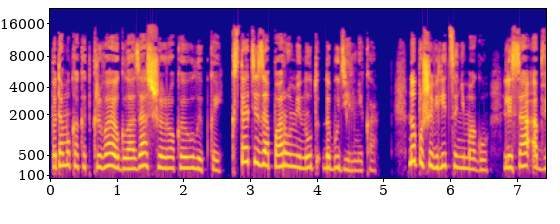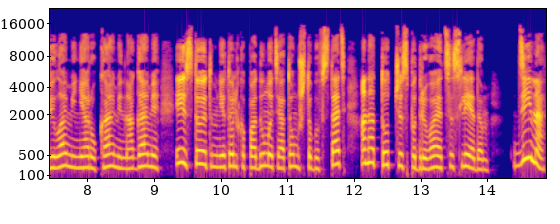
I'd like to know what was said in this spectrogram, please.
потому как открываю глаза с широкой улыбкой. Кстати, за пару минут до будильника. Но пошевелиться не могу. Лиса обвела меня руками, ногами, и стоит мне только подумать о том, чтобы встать, она тотчас подрывается следом. «Дина!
